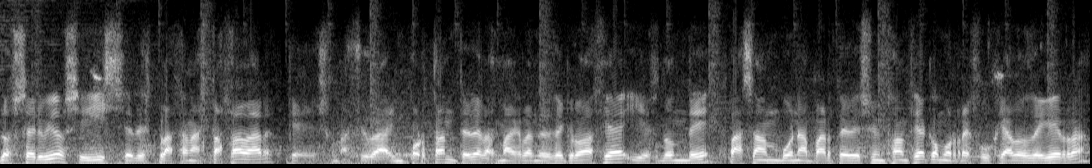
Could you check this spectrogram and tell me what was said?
los serbios y se desplazan hasta Zadar, que es una ciudad importante, de las más grandes de Croacia, y es donde pasan buena parte de su infancia como refugiados de guerra,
